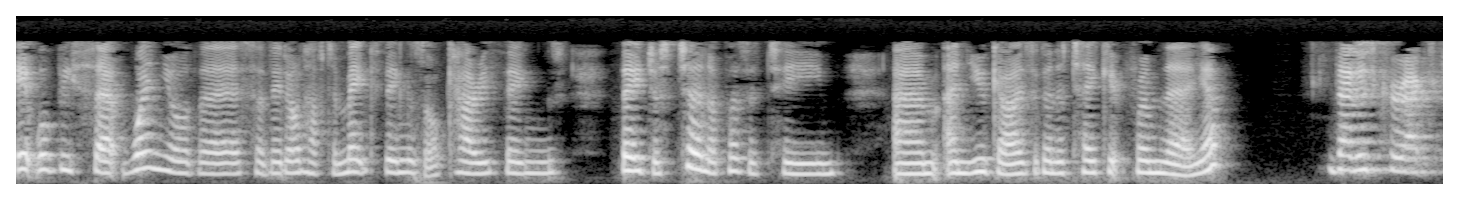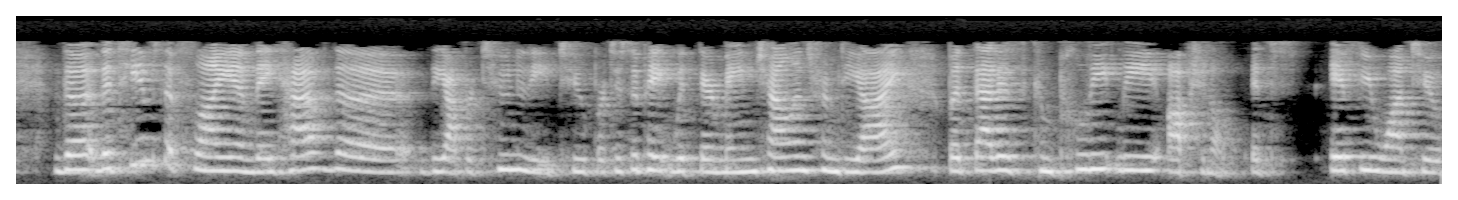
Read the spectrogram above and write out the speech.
It will be set when you're there, so they don't have to make things or carry things. They just turn up as a team, um, and you guys are going to take it from there. Yep. That is correct. The the teams that fly in, they have the the opportunity to participate with their main challenge from DI, but that is completely optional. It's if you want to.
